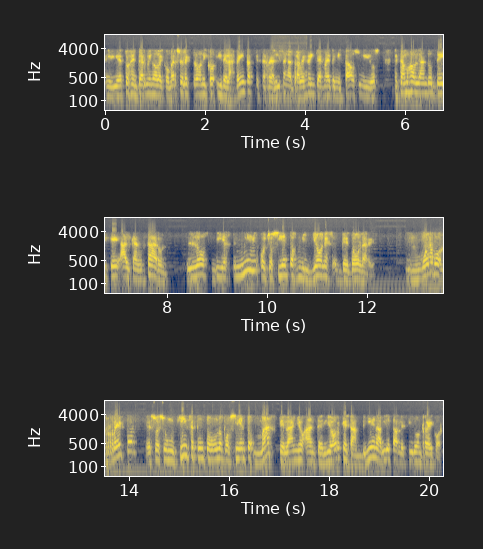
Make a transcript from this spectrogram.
y esto es en términos de comercio electrónico y de las ventas que se realizan a través de Internet en Estados Unidos. Estamos hablando de que alcanzaron los 10.800 millones de dólares nuevo récord, eso es un 15.1% más que el año anterior, que también había establecido un récord.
